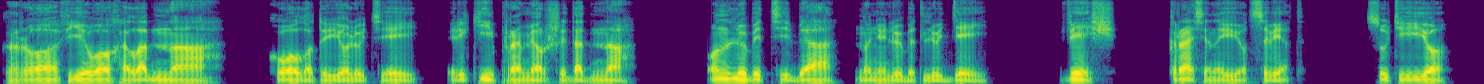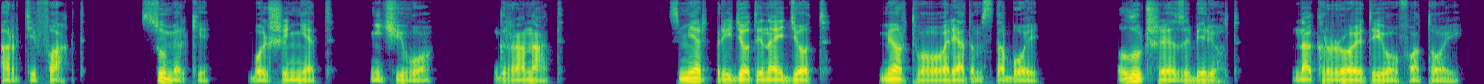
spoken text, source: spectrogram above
«Кровь его холодна, холод ее лютей, реки промерзшей до дна. Он любит тебя, но не любит людей. Вещь, красен ее цвет. Суть ее — артефакт. Сумерки, больше нет ничего. Гранат. Смерть придет и найдет. Мертвого рядом с тобой. Лучшее заберет. Накроет его фатой.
